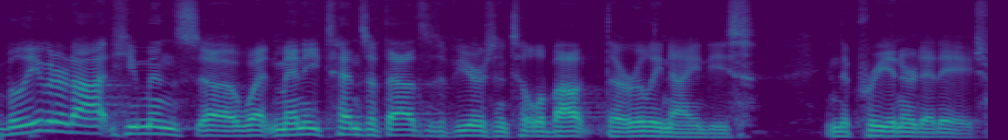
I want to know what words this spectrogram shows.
believe it or not, humans uh, went many tens of thousands of years until about the early 90s in the pre-internet age.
